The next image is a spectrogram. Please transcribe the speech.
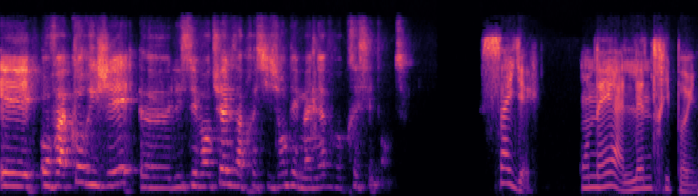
Et on va corriger les éventuelles imprécisions des manœuvres précédentes. Ça y est, on est à l'entry point,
